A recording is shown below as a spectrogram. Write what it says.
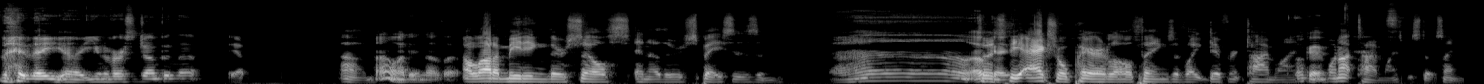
They, they uh, universe jump in that. Um, Oh, I didn't know that. a lot of meeting their selves in other spaces, and Oh, so it's the actual parallel things of like different timelines. Okay. well, not timelines, but still same.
